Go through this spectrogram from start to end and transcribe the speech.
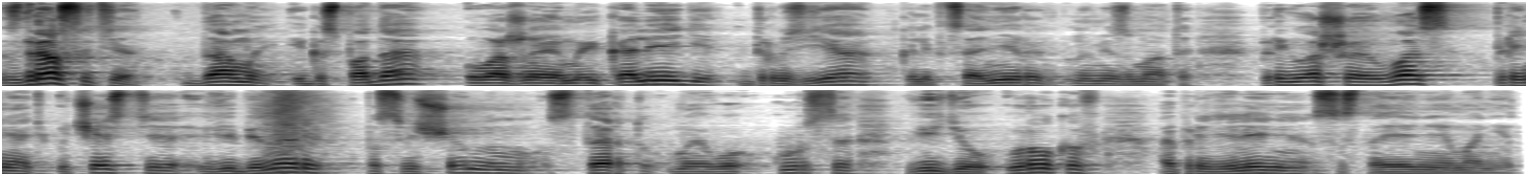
Здравствуйте, дамы и господа, уважаемые коллеги, друзья, коллекционеры, нумизматы. Приглашаю вас принять участие в вебинаре, посвященному старту моего курса видеоуроков определения состояния монет,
